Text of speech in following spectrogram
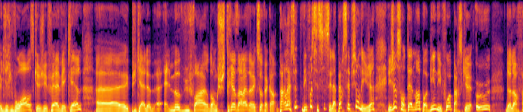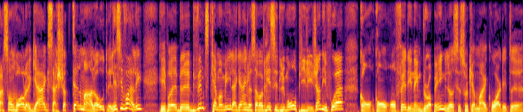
grivoises que j'ai fait avec elle. Euh, et puis qu'elle elle m'a vu faire. Donc, je suis très à l'aise avec ça. Fait que, par la suite, des fois, c'est ça, c'est la perception des gens. Les gens sont tellement pas bien des fois parce que eux, de leur façon de voir le gag, ça choque tellement l'autre. Laissez-vous aller. Et bu- buvez une petite camomille, la gang, là, ça va bien, c'est de l'humour. Puis les gens, des fois, qu'on qu'on on fait des name dropping, là, c'est sûr que Mike Ward est euh,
